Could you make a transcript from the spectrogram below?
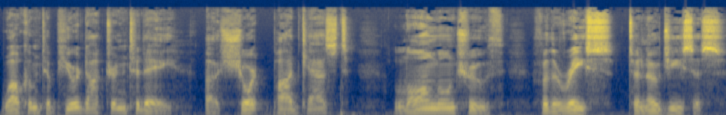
Welcome to Pure Doctrine Today, a short podcast, long on truth for the race to know Jesus.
